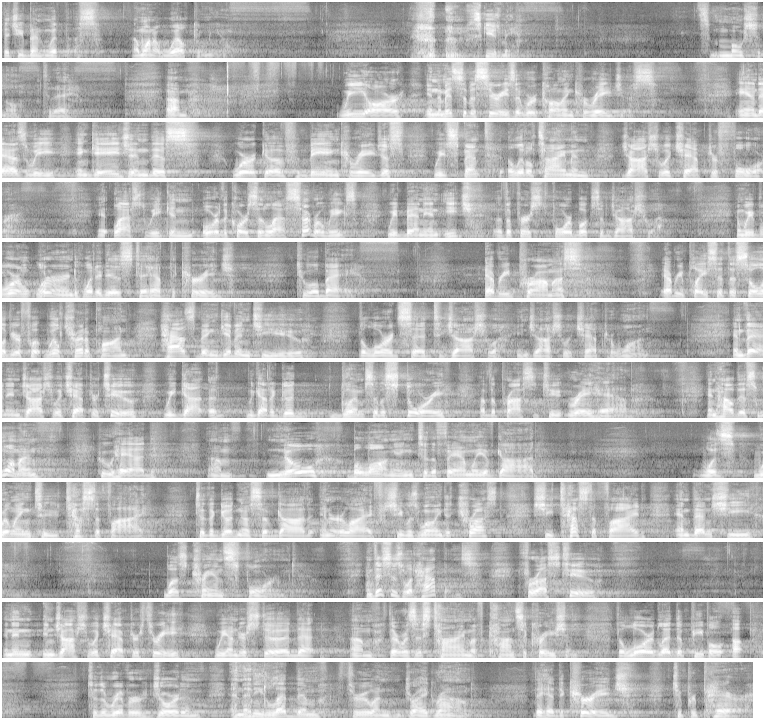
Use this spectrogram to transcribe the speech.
that you've been with us, I want to welcome you. Excuse me. It's emotional today. Um, we are in the midst of a series that we're calling Courageous. And as we engage in this work of being courageous, we've spent a little time in Joshua chapter 4 last week. And over the course of the last several weeks, we've been in each of the first four books of Joshua. And we've learned what it is to have the courage to obey. Every promise Every place that the sole of your foot will tread upon has been given to you, the Lord said to Joshua in Joshua chapter 1. And then in Joshua chapter 2, we got a, we got a good glimpse of a story of the prostitute Rahab and how this woman who had um, no belonging to the family of God was willing to testify to the goodness of God in her life. She was willing to trust, she testified, and then she was transformed. And this is what happens for us too. And in, in Joshua chapter 3, we understood that um, there was this time of consecration. The Lord led the people up to the river Jordan, and then he led them through on dry ground. They had the courage to prepare.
